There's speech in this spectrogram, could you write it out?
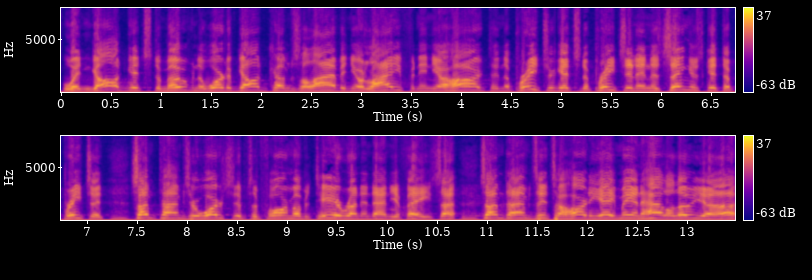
When God gets to move and the Word of God comes alive in your life and in your heart, and the preacher gets to preaching and the singers get to preaching, sometimes your worship's a form of a tear running down your face. Uh, sometimes it's a hearty amen, hallelujah. Uh,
